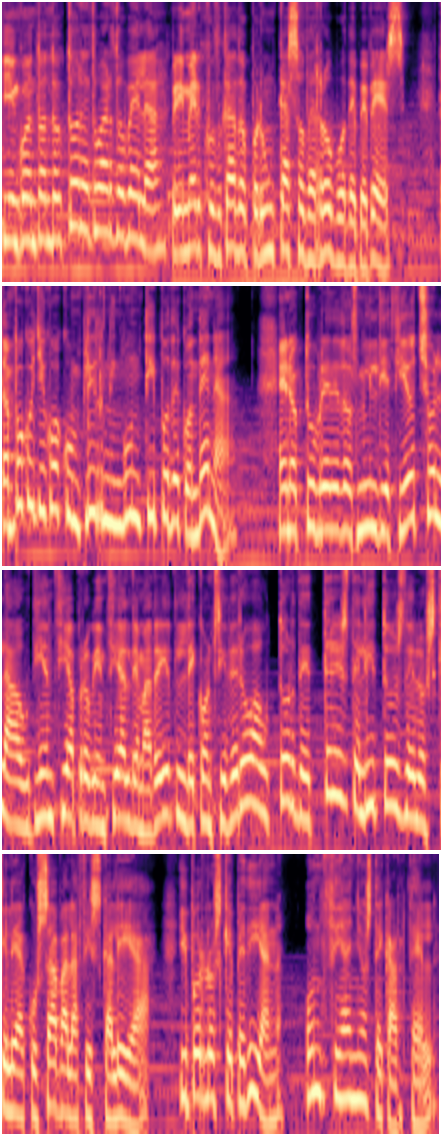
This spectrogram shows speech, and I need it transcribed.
Y en cuanto al doctor Eduardo Vela, primer juzgado por un caso de robo de bebés, tampoco llegó a cumplir ningún tipo de condena. En octubre de 2018, la Audiencia Provincial de Madrid le consideró autor de tres delitos de los que le acusaba la Fiscalía y por los que pedían 11 años de cárcel.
